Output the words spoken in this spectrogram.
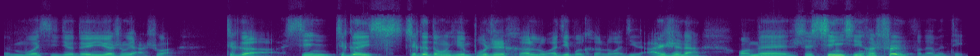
摩西就对约书亚说：“这个信，这个这个东西不是合逻辑不合逻辑的，而是呢，我们是信心和顺服的问题。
